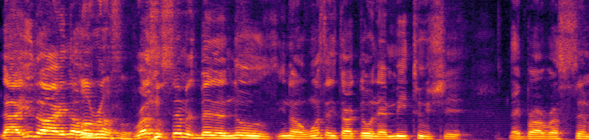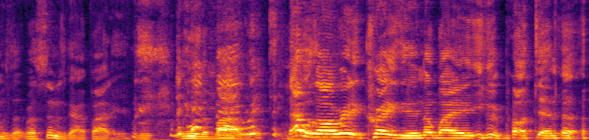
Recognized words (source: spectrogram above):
Now you know I already know Lil Russell. Russell Simmons been in the news. You know, once they start doing that Me Too shit, they brought Russell Simmons up. Russell Simmons got out of here. Moved- Moved the Bible. That was already crazy, and nobody even brought that up.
